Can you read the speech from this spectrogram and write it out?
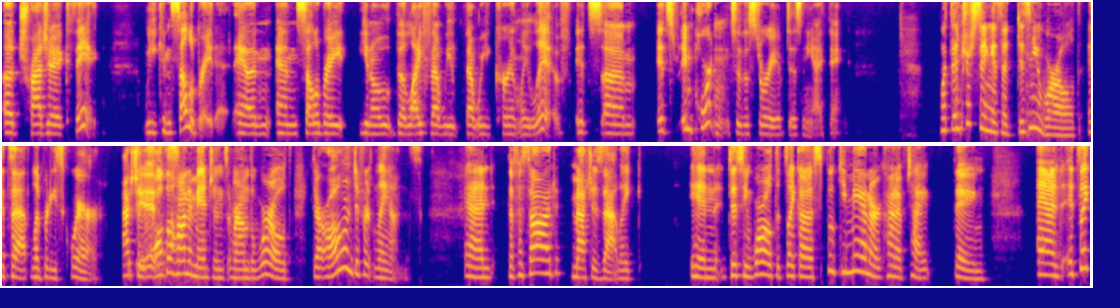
a tragic thing. We can celebrate it and and celebrate you know the life that we that we currently live. It's um it's important to the story of disney i think. What's interesting is at Disney World, it's at Liberty Square. Actually, all the haunted mansions around the world, they're all in different lands. And the facade matches that. Like in Disney World, it's like a spooky manor kind of type thing. And it's like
